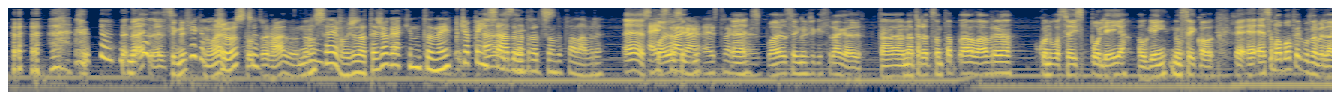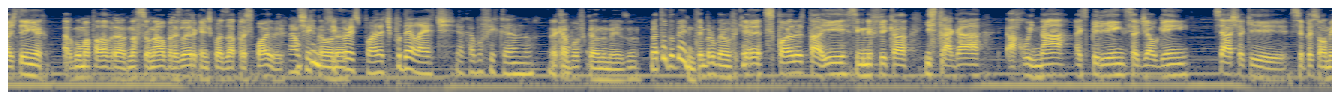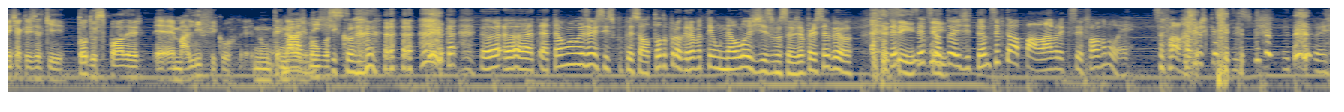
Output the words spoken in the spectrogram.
Não é, significa, não é? Justo. Tô, tô errado. Não. Não sei, vou até jogar aqui, não tô nem tinha pensado Ah, na tradução da palavra. É, É spoil estragar, signi- é estragar É, spoil significa estragar. Tá na tradução da palavra quando você espoleia alguém, não sei qual. É, é- essa é uma boa pergunta, na verdade. Tem alguma palavra nacional brasileira que a gente pode usar pra spoiler? Não, Acho fica, que não, ficou né? spoiler, é tipo delete, e acabou ficando. Acabou ficando mesmo. Mas tudo bem, não tem problema, porque spoiler tá aí, significa estragar, arruinar a experiência de alguém. Você acha que, você pessoalmente acredita que todo spoiler é, é malífico? Não tem nada de bom você. Eu- eu- É até um exercício pro pessoal. Todo programa tem um neologismo, você já percebeu? Sempre, sim, sempre que sim. eu tô editando, sempre tem uma palavra que você fala e fala, ué, essa palavra acho que não existe. Tudo bem.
